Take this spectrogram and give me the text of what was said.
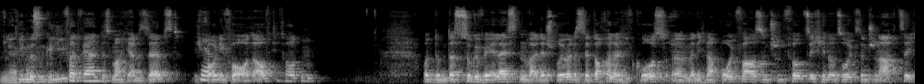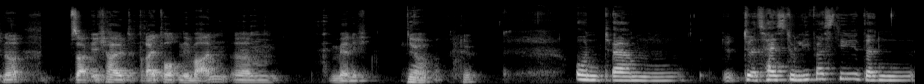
Ja, die müssen geliefert werden, das mache ich alles selbst. Ich ja. baue die vor Ort auf, die Torten. Und um das zu gewährleisten, weil der Spreewald ist ja doch relativ groß, äh, wenn ich nach Burg fahre, sind schon 40, hin und zurück sind schon 80, ne? Sag ich halt, drei Torten nehmen wir an, ähm, mehr nicht. Ja, okay. Und ähm, das heißt, du lieferst die, dann,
